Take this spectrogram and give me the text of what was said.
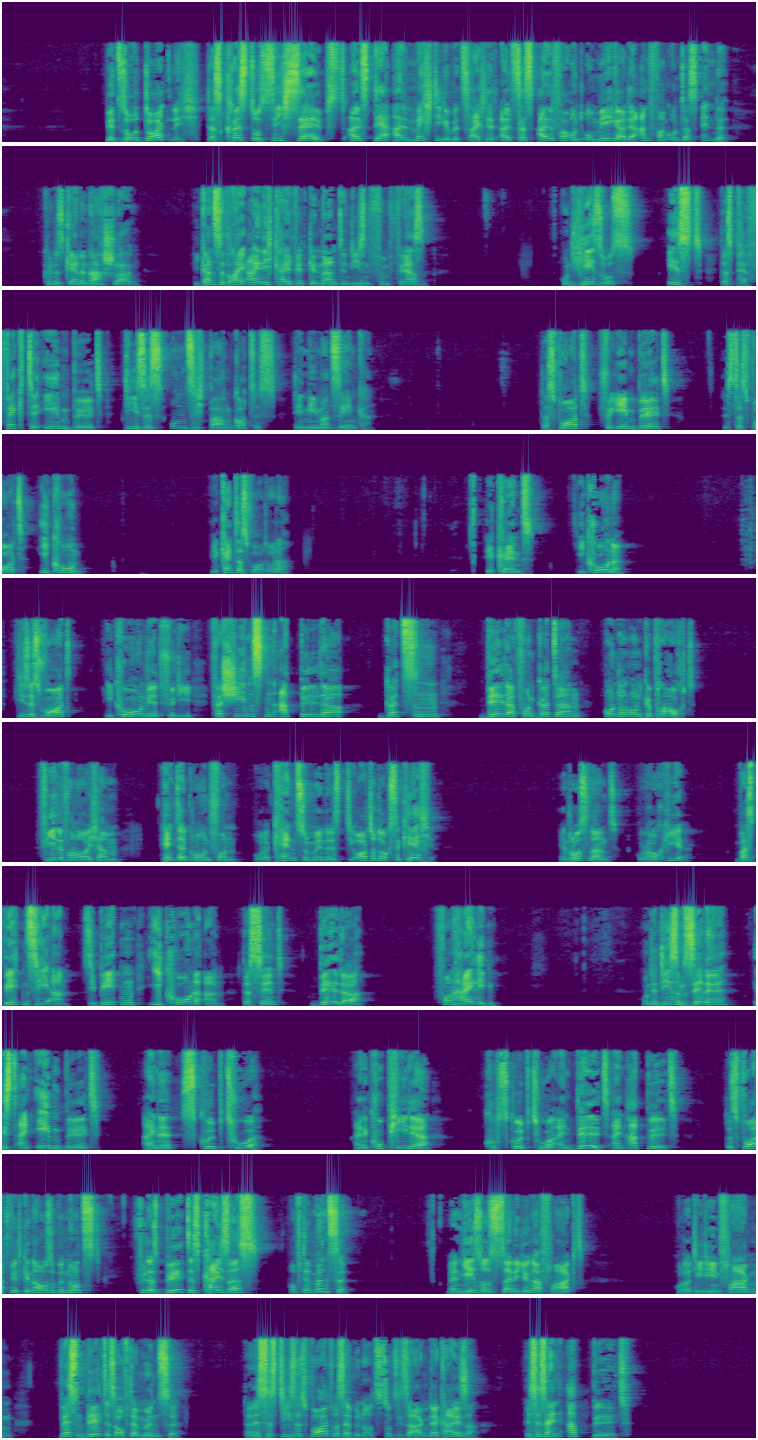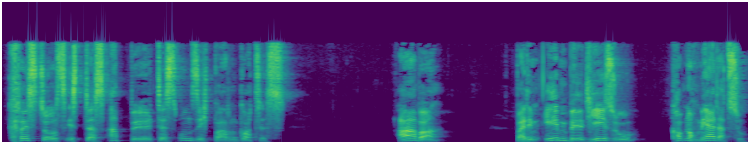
wird so deutlich, dass Christus sich selbst als der Allmächtige bezeichnet, als das Alpha und Omega, der Anfang und das Ende. Ihr könnt es gerne nachschlagen. Die ganze Dreieinigkeit wird genannt in diesen fünf Versen. Und Jesus ist das perfekte Ebenbild dieses unsichtbaren Gottes, den niemand sehen kann. Das Wort für Ebenbild ist das Wort Ikon. Ihr kennt das Wort, oder? Ihr kennt Ikone. Dieses Wort Ikon wird für die verschiedensten Abbilder, Götzen, Bilder von Göttern und und und gebraucht. Viele von euch haben Hintergrund von oder kennen zumindest die orthodoxe Kirche. In Russland oder auch hier. Was beten sie an? Sie beten Ikone an. Das sind Bilder von Heiligen. Und in diesem Sinne ist ein Ebenbild eine Skulptur, eine Kopie der Skulptur, ein Bild, ein Abbild. Das Wort wird genauso benutzt für das Bild des Kaisers auf der Münze. Wenn Jesus seine Jünger fragt, oder die, die ihn fragen, wessen Bild ist auf der Münze, dann ist es dieses Wort, was er benutzt und sie sagen der Kaiser. Es ist ein Abbild. Christus ist das Abbild des unsichtbaren Gottes. Aber bei dem Ebenbild Jesu kommt noch mehr dazu.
